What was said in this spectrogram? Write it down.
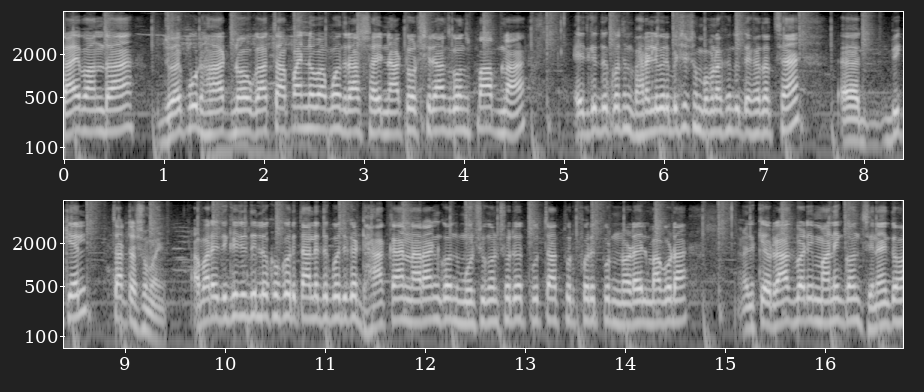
গাইবান্ধা, জয়পুরহাট, নওগাঁ চাঁপাইনবাবগঞ্জ রাজশাহী, নাটোর, সিরাজগঞ্জ, পাবনা, এদিকে দেখছেন ভারী লেভেলের বেশি সম্ভাবনা কিন্তু দেখা যাচ্ছে বিকেল চারটার সময়। আবার এদিকে যদি লক্ষ্য করি তাহলে দেখব এদিকে ঢাকা, নারায়ণগঞ্জ, মুন্সিগঞ্জ, শরীয়তপুর, চাঁদপুর, ফরিদপুর, নড়াইল মাগুড়া এদিকে রাজবাড়ী, মানিকগঞ্জ, ঝিনাইদহ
